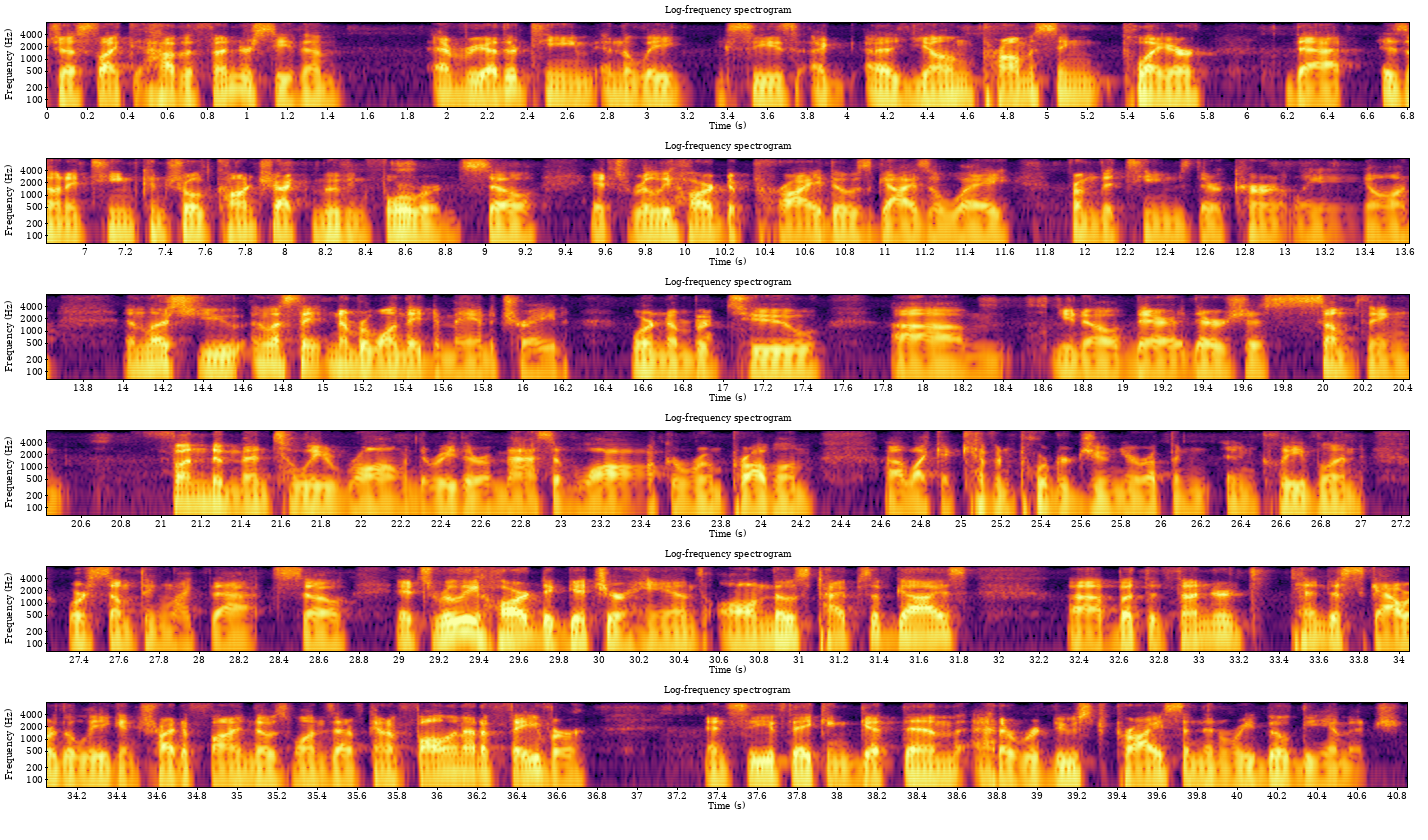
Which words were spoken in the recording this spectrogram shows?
just like how the Thunder see them. Every other team in the league sees a, a young, promising player that is on a team controlled contract moving forward. So it's really hard to pry those guys away from the teams they're currently on, unless you, unless they, number one, they demand a trade, or number two, um, you know, there, there's just something fundamentally wrong. They're either a massive locker room problem, uh, like a Kevin Porter Jr. up in, in Cleveland, or something like that. So it's really hard to get your hands on those types of guys. Uh, but the Thunder tend to scour the league and try to find those ones that have kind of fallen out of favor and see if they can get them at a reduced price and then rebuild the image.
